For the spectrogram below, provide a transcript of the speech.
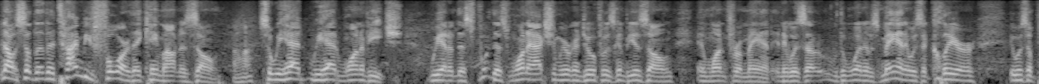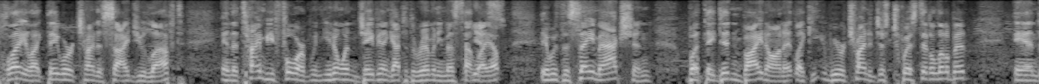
no, so the, the time before they came out in a zone. Uh-huh. So we had we had one of each. We had this this one action we were going to do if it was going to be a zone, and one for a man. And it was a the when it was man, it was a clear. It was a play like they were trying to side you left. And the time before, when you know when Javian got to the rim and he missed that Yes. layup, it was the same action, but they didn't bite on it. Like we were trying to just twist it a little bit, and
